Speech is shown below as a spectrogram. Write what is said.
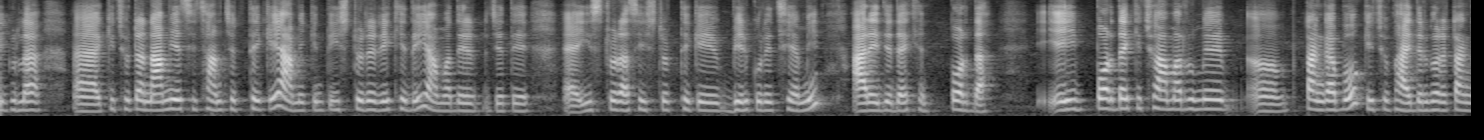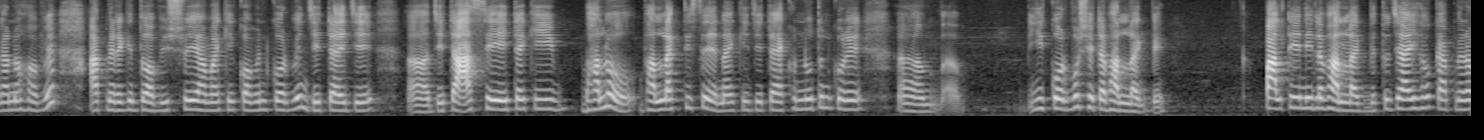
এগুলা কিছুটা নামিয়েছি ছানচের থেকে। আমি কিন্তু স্টোরে রেখে দিই, আমাদের যেতে স্টোর আছে, স্টোর থেকে বের করেছি আমি। আর এই যে দেখেন, পর্দা। এই পর্দায় কিছু আমার রুমে টাঙ্গাবো কিছু ভাইদের ঘরে টাঙ্গানো হবে। আপনারা কিন্তু অবশ্যই আমাকে কমেন্ট করবেন যেটাই যে যেটা আছে এটা কি ভালো, ভালো লাগতেছে নাকি যেটা এখন নতুন করে ই করব সেটা ভালো লাগবে। পাল্টে নিলে ভালো লাগবে। তো যাই হোক, আপনারা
